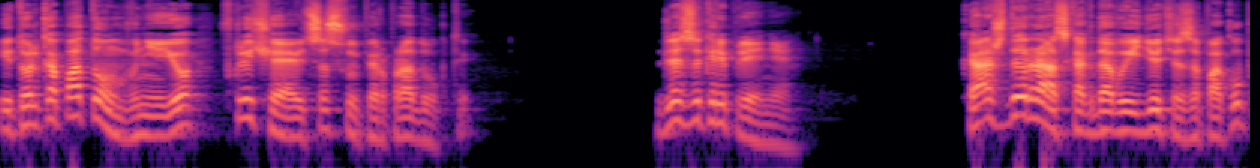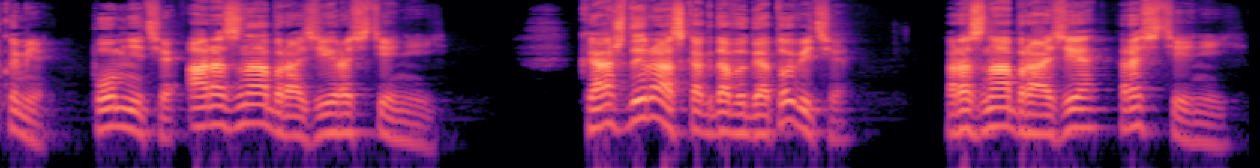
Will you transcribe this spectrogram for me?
и только потом в нее включаются суперпродукты. Для закрепления. Каждый раз, когда вы идете за покупками, помните о разнообразии растений. Каждый раз, когда вы готовите, разнообразие растений.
